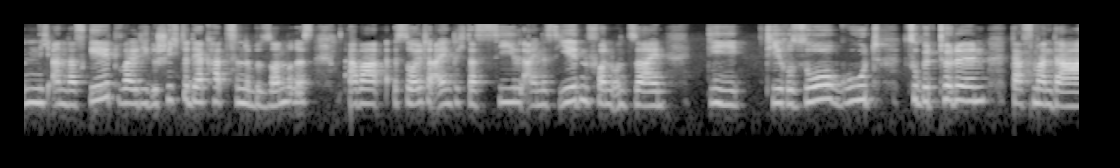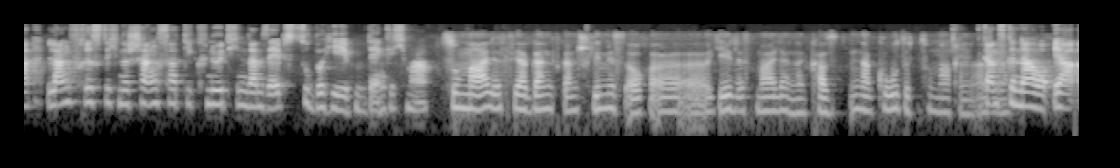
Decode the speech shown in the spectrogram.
nicht anders geht, weil die Geschichte der Katze eine besondere ist, aber es sollte eigentlich das Ziel eines jeden von uns sein, die Tiere so gut zu betüddeln, dass man da langfristig eine Chance hat, die Knötchen dann selbst zu beheben, denke ich mal. Zumal es ja ganz, ganz schlimm ist, auch äh, jedes Mal eine Narkose zu machen. Also, ganz genau, ja.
